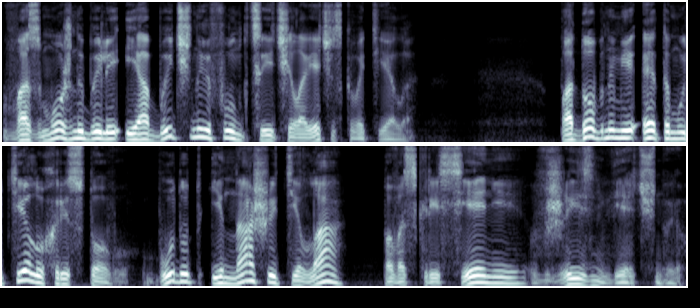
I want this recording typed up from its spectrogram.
возможны были и обычные функции человеческого тела. Подобными этому телу Христову будут и наши тела по воскресении в жизнь вечную.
